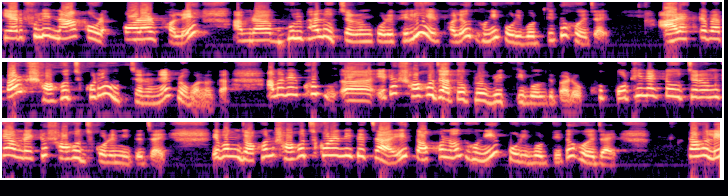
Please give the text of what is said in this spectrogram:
কেয়ারফুলি না করার ফলে আমরা ভুলভাল উচ্চারণ করে ফেলি, এর ফলেও ধ্বনি পরিবর্তিত হয়ে যায়। আর একটা ব্যাপার, সহজ করে উচ্চারণের প্রবণতা। আমাদের খুব এটা সহজাত প্রবৃত্তি বলতে পারো। খুব কঠিন একটা উচ্চারণকে আমরা একটু সহজ করে নিতে চাই। এবং যখন সহজ করে নিতে চাই, তখনও ধ্বনি পরিবর্তিত হয়ে যায়। তাহলে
